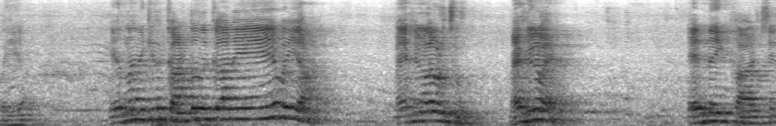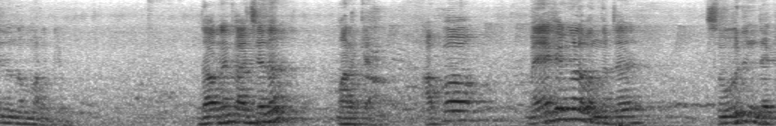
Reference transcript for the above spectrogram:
വയ്യ. എന്നാ എനിക്കിത് കണ്ടു നിൽക്കാനേ വയ്യ. മേഘങ്ങളെ വിളിച്ചു. മേഘങ്ങളെ എന്നെ ഈ കാഴ്ചയിൽ നിന്നും മറയ്ക്കും. എന്താ പറഞ്ഞ കാഴ്ചയിൽ മറയ്ക്കാം അപ്പോ മേഘങ്ങൾ വന്നിട്ട് സൂര്യന്റെ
